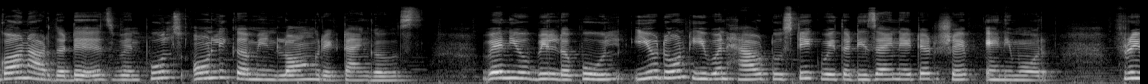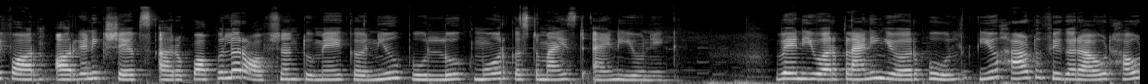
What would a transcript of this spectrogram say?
Gone are the days when pools only come in long rectangles. When you build a pool, you don't even have to stick with a designated shape anymore. Freeform organic shapes are a popular option to make a new pool look more customized and unique. When you are planning your pool, you have to figure out how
